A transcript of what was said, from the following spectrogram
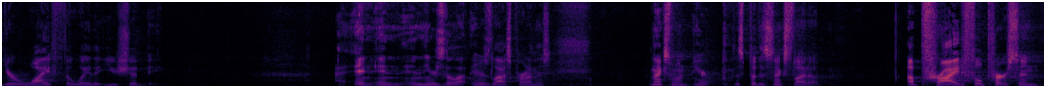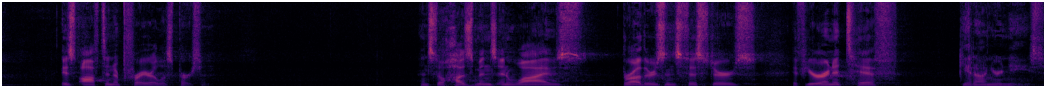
your wife the way that you should be. And, and, and here's, the, here's the last part on this. Next one, here, let's put this next slide up. A prideful person is often a prayerless person. And so, husbands and wives, brothers and sisters, if you're in a tiff, get on your knees.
